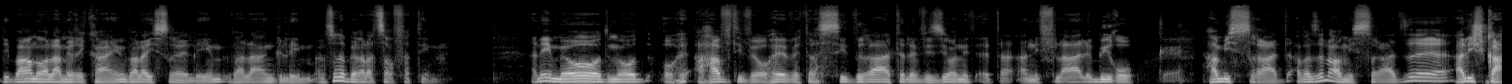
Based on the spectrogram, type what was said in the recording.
דיברנו על האמריקאים ועל הישראלים ועל האנגלים. אני רוצה לדבר על הצרפתים. אני מאוד מאוד אוה- אהבתי ואוהב את הסדרה הטלוויזיונית, את הנפלאה לבירו. המשרד, אבל זה לא המשרד, זה הלשכה.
